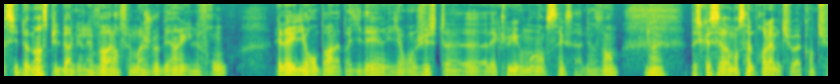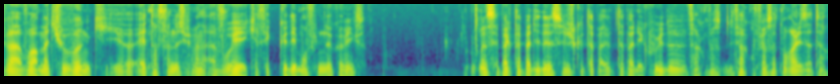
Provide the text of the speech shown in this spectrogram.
Si demain Spielberg vient les voir leur fait moi je veux bien, ils le feront. Et là ils diront pas on n'a pas d'idée, ils diront juste euh, avec lui au moins on sait que ça va bien se vendre. Ouais. Parce que c'est vraiment ça le problème, tu vois, quand tu vas avoir Matthew Vaughn qui euh, est un fan de Superman avoué et qui a fait que des bons films de comics, euh, c'est pas que t'as pas d'idée, c'est juste que t'as pas, pas les couilles de faire, confiance- de faire confiance à ton réalisateur.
